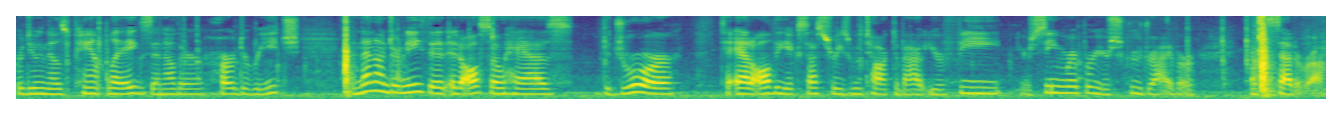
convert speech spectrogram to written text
for doing those pant legs and other hard to reach. And then underneath it, it also has the drawer to add all the accessories we talked about, your feet, your seam ripper, your screwdriver, etc.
